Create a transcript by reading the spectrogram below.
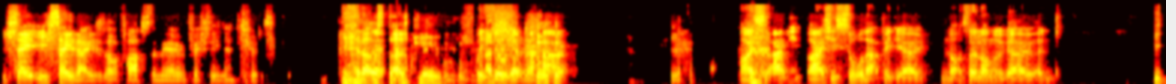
you say you say that he's a lot faster than me over fifteen hundred. Yeah, that's that's true. we still don't know how. yeah. I actually, I actually saw that video not so long ago, and you,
